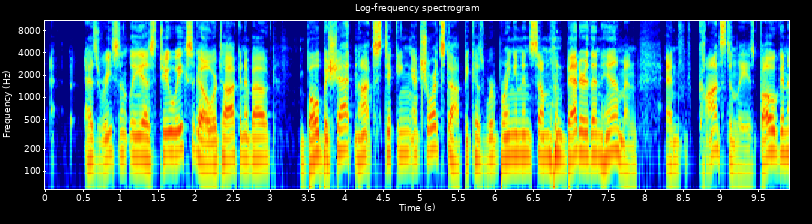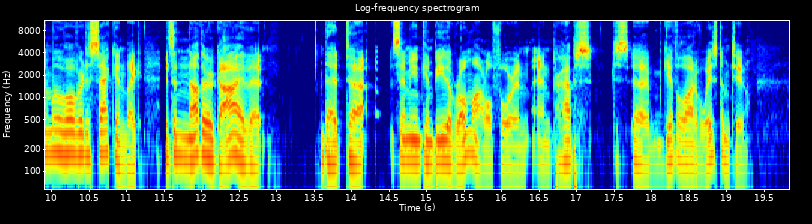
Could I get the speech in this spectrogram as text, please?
as recently as two weeks ago, we're talking about Bo Bichette not sticking at shortstop because we're bringing in someone better than him, and and constantly is Bo going to move over to second? Like it's another guy that that uh, Simeon can be the role model for, and and perhaps just, uh, give a lot of wisdom to.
